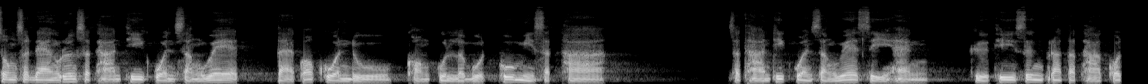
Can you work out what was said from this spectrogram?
ทรงแสดงเรื่องสถานที่ควรสังเวชแต่ก็ควรดูของกุลบุตรผู้มีศรัทธา สถานที่ควรสังเวชสี่แห่ง คือที่ซึ่งพระตถาคต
